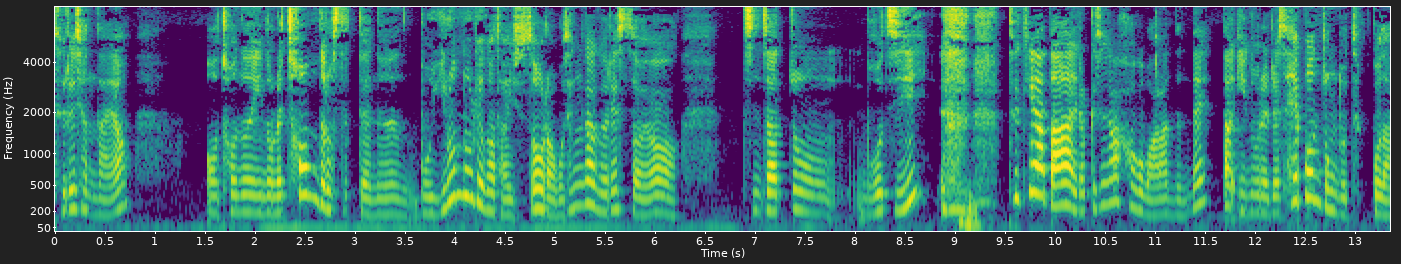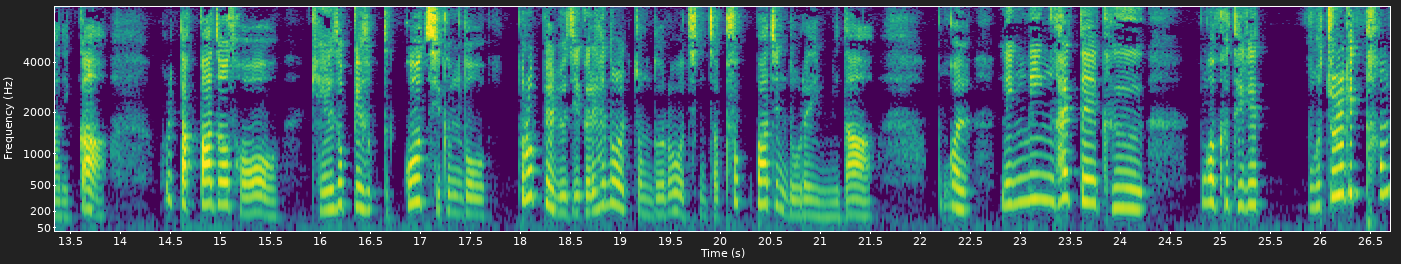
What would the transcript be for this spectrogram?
들으셨나요? 어, 저는 이 노래 처음 들었을 때는 뭐 이런 노래가 다 있어? 라고 생각을 했어요. 진짜 좀 뭐지? 특이하다 이렇게 생각하고 말았는데 딱 이 노래를 세 번 정도 듣고 나니까 홀딱 빠져서 계속 계속 듣고 지금도 프로필 뮤직을 해놓을 정도로 진짜 푹 빠진 노래입니다. 뭔가 링링 할 때 그 뭔가 그 되게 뭔가 쫄깃함?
